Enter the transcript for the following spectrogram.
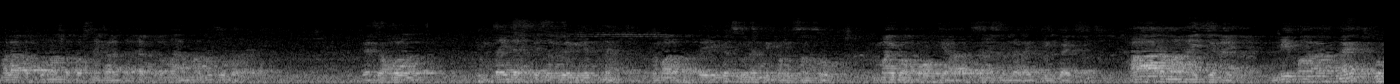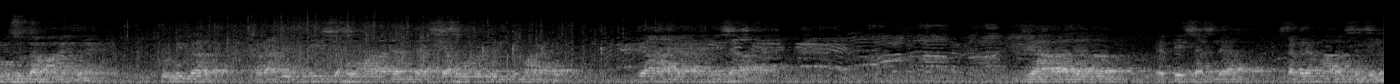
मला आता पुन्हा तपासणी करायचा डॉक्टर माझंच उभं राहिलं. त्याच्यामुळं तुमचाही जास्तीचा वेळ घेत नाही. तुम्हाला फक्त एकच विनंती करून सांगतो मायबापावरची हो, आरक्षणाची लढाई जिंकायची. हार मानायचे नाही. मी मानत नाही तुम्ही सुद्धा मानायचे नाही. तुम्ही तर राजश्री शाहू महाराजांच्या शाहू नगरीचे मराठे. ज्या राजा देशाला ज्या राजानं या देशातल्या सगळ्यांना आरक्षण दिलं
